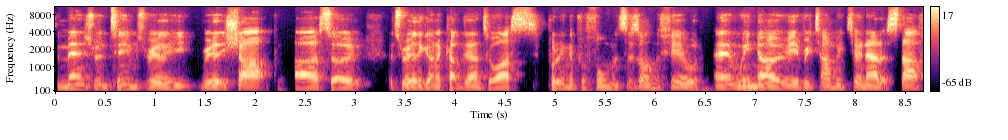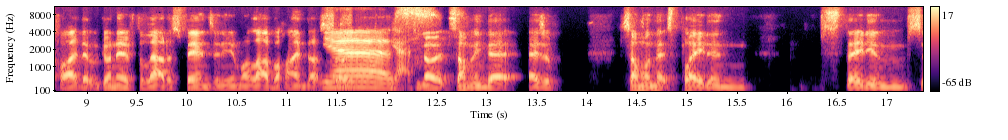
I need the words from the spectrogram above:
the management team's really really sharp. Uh, so it's really going to come down to us putting the performances on the field. And we know every time we turn out at Starfire that we're going to have the loudest fans in MLR behind us. So, Yes. Yes. you know, it's something that as a someone that's played in stadiums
